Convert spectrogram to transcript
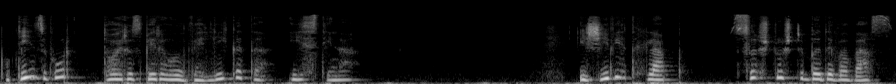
Под извор той разбирал великата истина. И живият хляб също ще бъде във вас.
